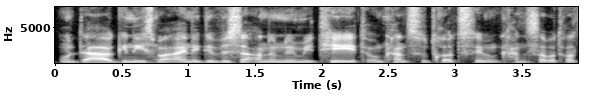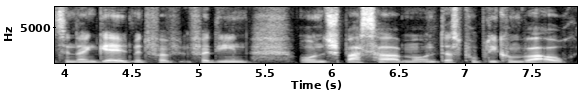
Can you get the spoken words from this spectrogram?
Und da genießt man eine gewisse Anonymität und kannst du trotzdem, kannst aber trotzdem dein Geld mit ver- verdienen und Spaß haben. Und das Publikum war auch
